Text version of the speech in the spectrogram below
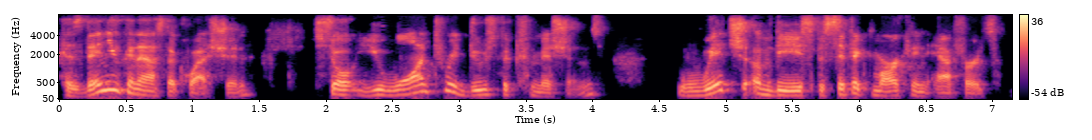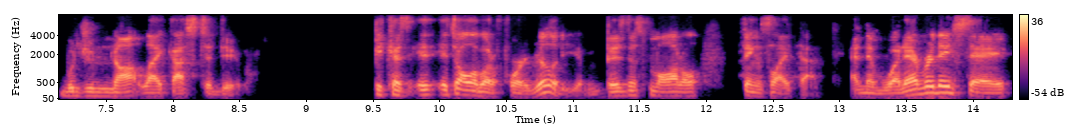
Because then you can ask the question so you want to reduce the commissions. Which of these specific marketing efforts would you not like us to do? Because it, it's all about affordability, business model, things like that. And then whatever they say,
